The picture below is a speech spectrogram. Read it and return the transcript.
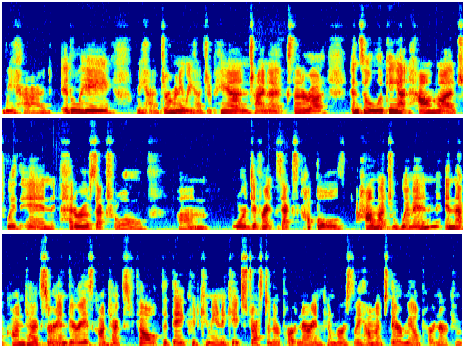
we had Italy, we had Germany, we had Japan, China, etc. And so looking at how much within heterosexual um, or different sex couples, how much women in that context or in various contexts felt that they could communicate stress to their partner, and conversely, how much their male partner com-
